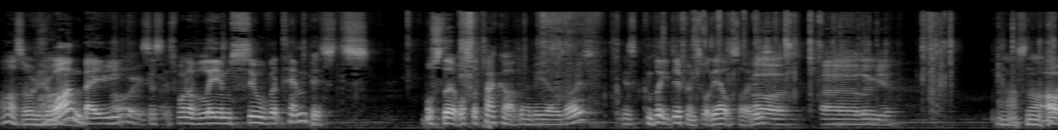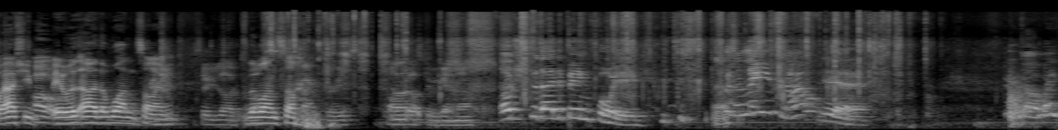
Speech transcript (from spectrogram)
Oh, so it's one, baby. Oh, it's, just, it's one of Liam's Silver Tempests. What's the what's the pack art going to be though, guys? It's completely different to what the outside is. Oh, uh, Lugia. No, it's not. Oh, actually, Oh. it was uh, the one time. So you like The one time. Factories. I'm dusty again now. I'll just put that in the bin for you. I'm gonna leave now. Yeah. Go away.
